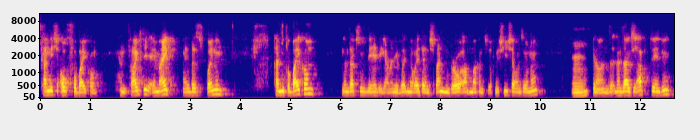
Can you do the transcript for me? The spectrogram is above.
Kann ich auch vorbeikommen? Dann frage ich dich, ey Mike, meine beste Freundin, kann die vorbeikommen? Und dann sagst du, nee, Digga, man, wir wollten heute einen entspannten Bro-Abend machen, auf eine Shisha und so, ne? Mhm. Genau, und dann sage ich ab, du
